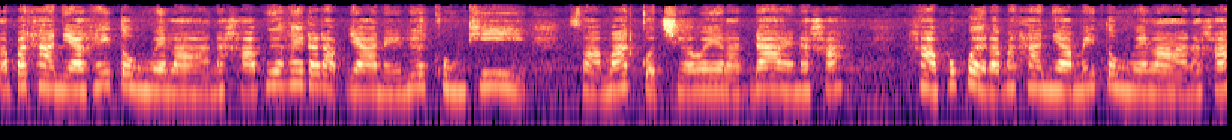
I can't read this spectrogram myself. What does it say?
รับประทานยาให้ตรงเวลานะคะ เพื่อให้ระดับยาในเลือดคงที่ สามารถกดเชื้อไวรัสได้นะคะ หากผู้ป่วยรับประทานยาไม่ตรงเวลานะคะ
